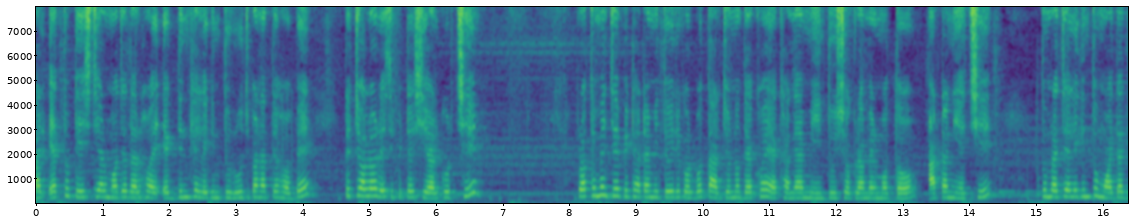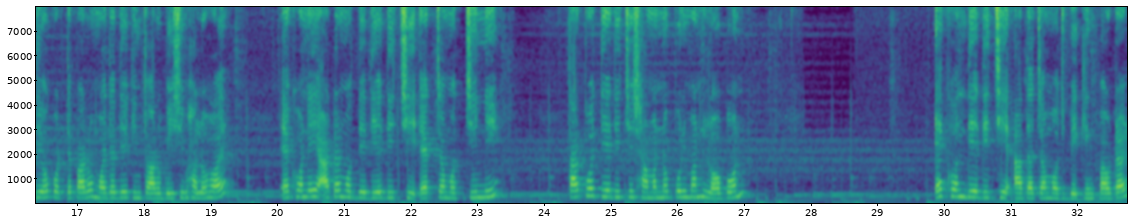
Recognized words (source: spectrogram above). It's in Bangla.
আর এত টেস্টি আর মজাদার হয়, একদিন খেলে কিন্তু রুজ বানাতে হবে। তো চলো রেসিপিটা শেয়ার করছি। প্রথমে যে পিঠাটা আমি তৈরি করব তার জন্য দেখো এখানে আমি দুইশো গ্রামের মতো আটা নিয়েছি। তোমরা চাইলে কিন্তু ময়দা দিয়েও করতে পারো। ময়দা দিয়ে কিন্তু আরও বেশি ভালো হয়। এখন এই আটার মধ্যে দিয়ে দিচ্ছি এক চামচ চিনি। তারপর দিয়ে দিচ্ছি সামান্য পরিমাণ লবণ। এখন দিয়ে দিচ্ছি আধা চামচ বেকিং পাউডার।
